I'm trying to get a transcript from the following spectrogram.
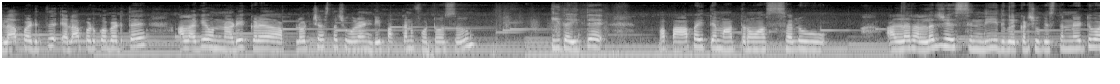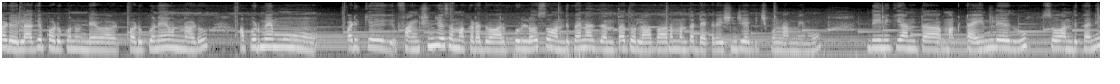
ఎలా పడితే ఎలా పడుకోబెడితే అలాగే ఉన్నాడు. ఇక్కడ అప్లోడ్ చేస్తా చూడండి పక్కన ఫొటోస్. ఇదైతే మా పాప అయితే మాత్రం అస్సలు అల్లరి అల్లరి చేసింది. ఇదిగో ఇక్కడ చూపిస్తున్నట్టు వాడు ఇలాగే పడుకుని ఉండేవాడు పడుకునే ఉన్నాడు. అప్పుడు మేము వాడికి ఫంక్షన్ చేసాం అక్కడ ద్వారపూడిలో సో అందుకని అదంతా తులాభారం అంతా డెకరేషన్ చేయించుకున్నాం మేము. దీనికి అంత మాకు టైం లేదు. సో అందుకని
